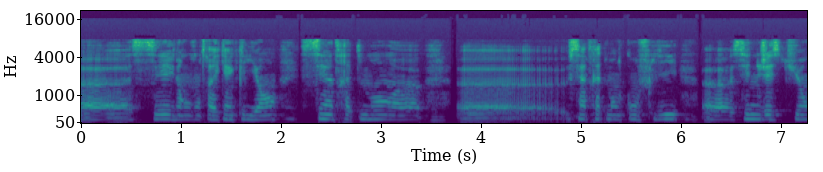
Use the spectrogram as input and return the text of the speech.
euh, c'est une rencontre avec un client, c'est un traitement, euh, c'est un traitement de conflit, c'est une gestion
